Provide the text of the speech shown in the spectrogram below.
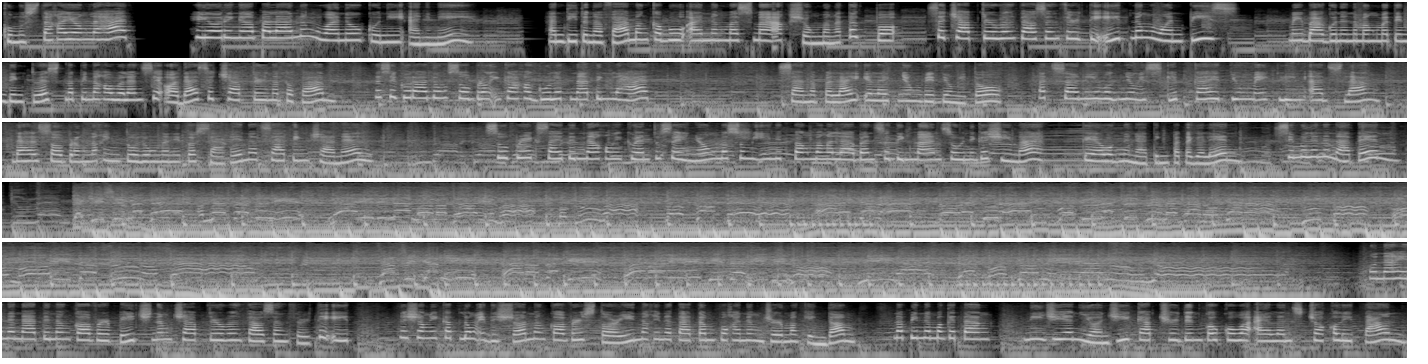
Kumusta kayong lahat? Hiyori nga pala ng Wano Kuni Anime. Andito na fam ang kabuuan ng mas maaksyong mga tagpo sa chapter 1038 ng One Piece. May bago na namang matinding twist na pinakawalan si Oda sa chapter na to fam na siguradong sobrang ikakagulat nating lahat. Sana pala'y ilike niyong video ito at sana huwag niyong skip kahit yung maikling ads lang dahil sobrang laking tulong na nito sa akin at sa ating channel. Super excited na akong ikwento sa inyong mas sumiinit pang mga laban sa Digmaan So Nigashima, kaya wag na nating patagalin. Simulan na natin! 抱きしめて離さずに大事なものと今僕はここであれからどれくらい僕ら進めたのかな na natin ang cover page ng chapter 1038 na siyang ikatlong edisyon ng cover story na kinatatampukan ng Germa Kingdom na pinamagatang Niji and Yonji captured in Cocoa Island's Chocolate Town.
